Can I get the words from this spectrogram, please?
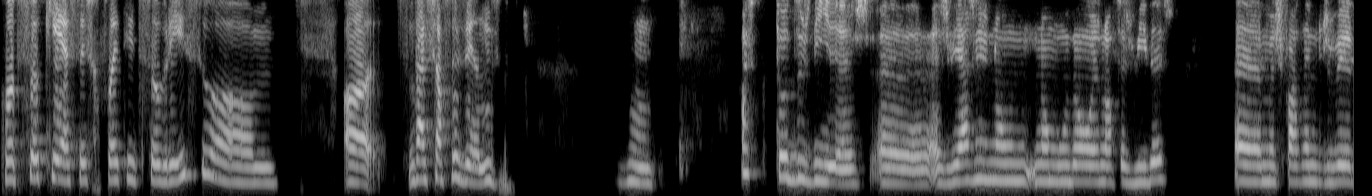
como a pessoa que és, tens refletido sobre isso ou, ou vais só fazendo? Hum. Acho que todos os dias uh, as viagens não, não mudam as nossas vidas, uh, mas fazem-nos ver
